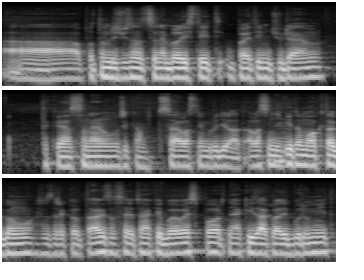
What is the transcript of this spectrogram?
A potom, když už jsem se nebyl jistý tý, úplně tím judem, tak já se najednou říkám, co já vlastně budu dělat. A vlastně díky mm. tomu Octagonu jsem si řekl, tak zase je to nějaký bojový sport, nějaký základy budu mít,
